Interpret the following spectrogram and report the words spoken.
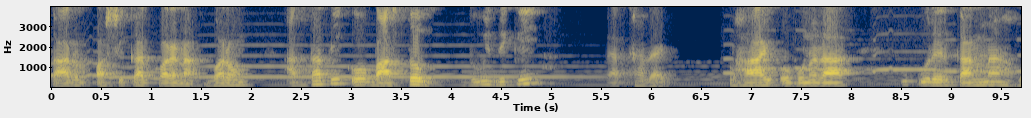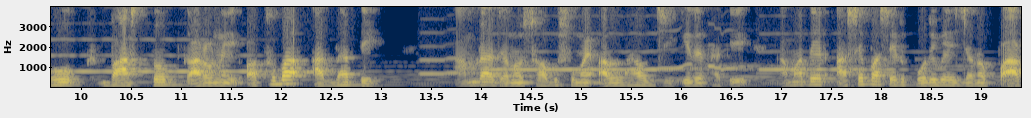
কারণ অস্বীকার করে না, বরং আধ্যাত্মিক ও বাস্তব দুই দিকেই ব্যাখ্যা দেয়। ভাই ও বোনেরা কুকুরের কান্না হোক, বাস্তব কারণে অথবা আধ্যাত্মিক, আমরা যেন সবসময় আল্লাহ জিকিরে থাকি, আমাদের আশেপাশের পরিবেশ যেন পাক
